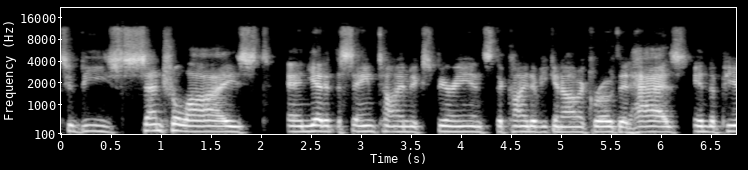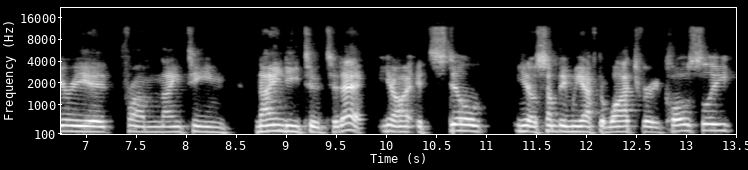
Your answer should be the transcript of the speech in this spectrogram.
to be centralized and yet at the same time experience the kind of economic growth it has in the period from 1990 to today. You know, it's still, you know, something we have to watch very closely.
